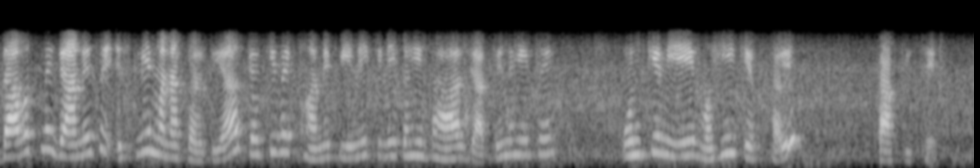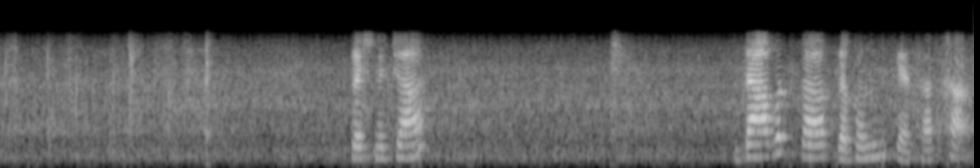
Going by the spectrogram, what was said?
दावत में जाने से इसलिए मना कर दिया क्योंकि वे खाने पीने के लिए कहीं बाहर जाते नहीं थे। उनके लिए वहीं के फल काफ़ी थे। प्रश्न चार। दावत का प्रबंध कैसा था?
